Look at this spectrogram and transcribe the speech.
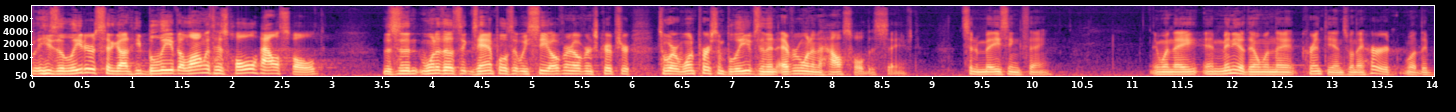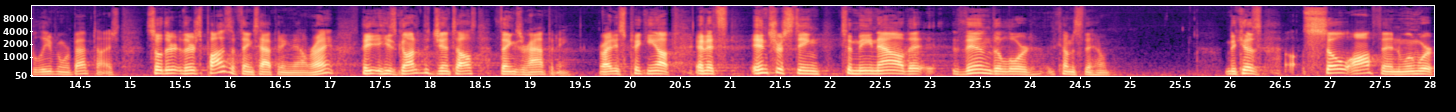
he's the leader of the synagogue. He believed along with his whole household. This is one of those examples that we see over and over in Scripture to where one person believes and then everyone in the household is saved. It's an amazing thing. And when they, and many of them, when the Corinthians, when they heard what they believed and were baptized. So there, there's positive things happening now, right? He, he's gone to the Gentiles, things are happening, right? He's picking up. And it's interesting to me now that then the Lord comes to him. Because so often when we're,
